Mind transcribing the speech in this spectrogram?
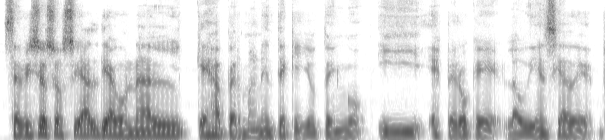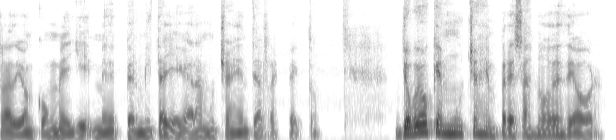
servicio social diagonal queja permanente que yo tengo y espero que la audiencia de Radio Ancon me, me permita llegar a mucha gente al respecto. Yo veo que muchas empresas, no desde ahora,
